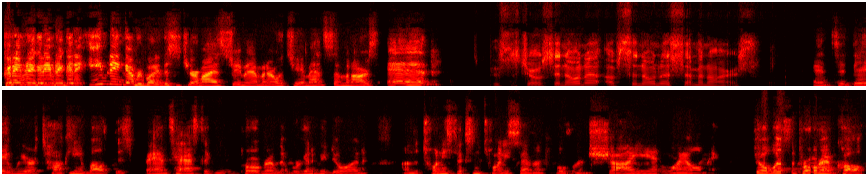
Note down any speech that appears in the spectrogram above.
Good evening, good evening, good evening, everybody. This is Jeremiah J Man Monroe with J Man Seminars, and This is Joe Sinona of Sinona Seminars. and today we are talking about this fantastic new program that we're going to be doing on the 26th and 27th over in Cheyenne, Wyoming. Joe, what's the program called?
